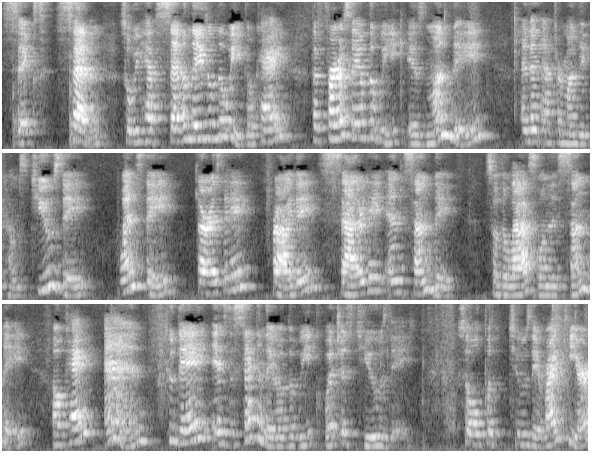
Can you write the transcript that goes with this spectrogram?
six, seven. So we have seven days of the week, okay? The first day of the week is Monday, and then after Monday comes Tuesday, Wednesday, Thursday, Friday, Saturday, and Sunday. So the last one is Sunday, okay? And today is the second day of the week, which is Tuesday. So we'll put Tuesday right here.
